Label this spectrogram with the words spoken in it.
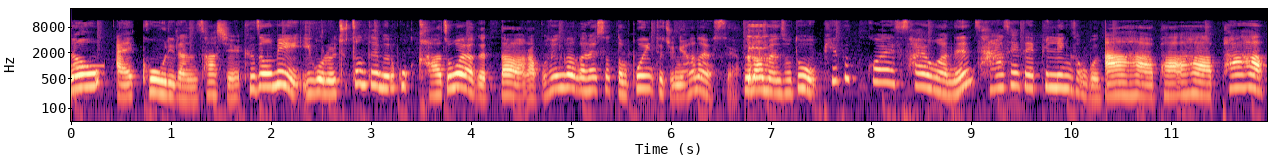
no 알코올이라는 사실 그 점이 이거를 추천템으로 꼭 가져와야겠다라고 생각을 했었던 포인트 중에 하나였어요. 그러면서도 피부 과에서 사용하는 4세대 필링 성분 아하, 바하, 파하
